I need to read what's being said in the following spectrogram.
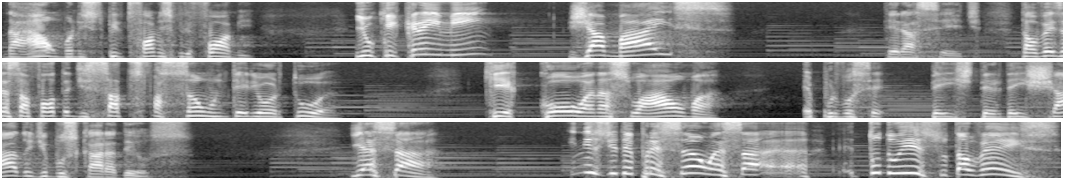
na alma, no espírito, fome, espírito, fome. E o que crê em mim jamais terá sede. Talvez essa falta de satisfação interior tua, que ecoa na sua alma, é por você ter deixado de buscar a Deus. E essa início de depressão, essa eh, tudo isso talvez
